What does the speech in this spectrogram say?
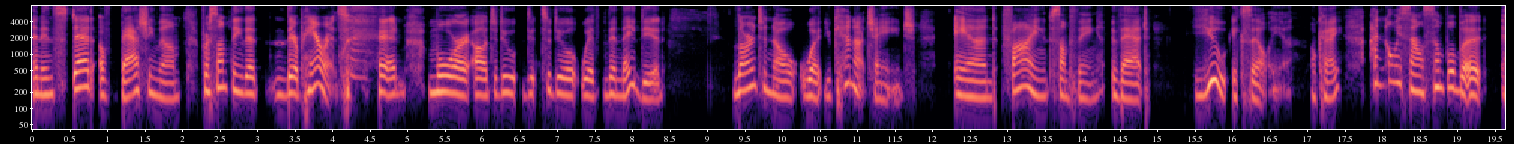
and instead of bashing them for something that their parents had more uh, to do to deal with than they did. Learn to know what you cannot change and find something that you excel in. Okay. I know it sounds simple, but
